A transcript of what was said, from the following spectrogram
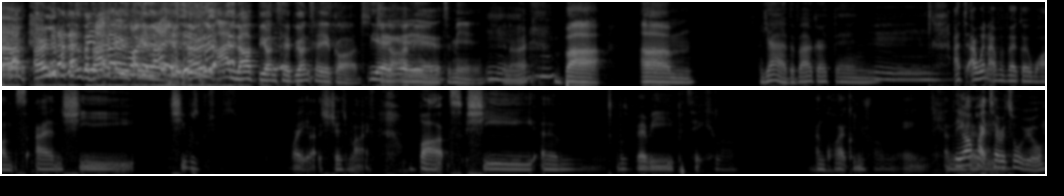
I Only would I because of the say that? You Virgo fucking lying. thing. Only- I love Beyonce. Beyonce is God. Yeah, you know what I yeah, mean? yeah. To me, you Mhm. know. But um, yeah, the Virgo thing. Mm. I, I went out with a Virgo once, and she she was she was great. Like she changed my life, but she um was very particular and quite controlling. And They are quite territorial.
